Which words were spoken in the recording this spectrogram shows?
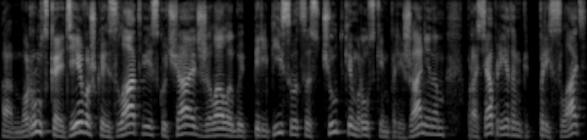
Русская девушка из Латвии скучает, желала бы переписываться с чутким русским парижанином, прося при этом прислать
